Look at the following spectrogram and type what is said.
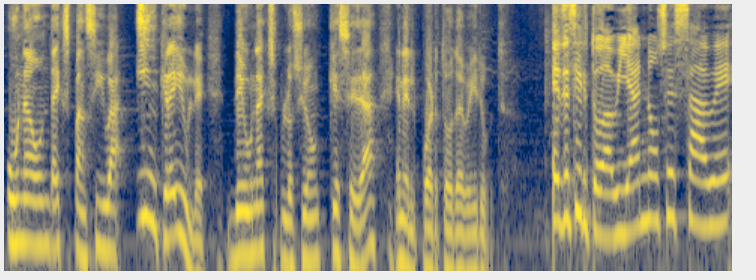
una onda expansiva increíble de una explosión que se da en el puerto de Beirut. Es decir, todavía no se sabe,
